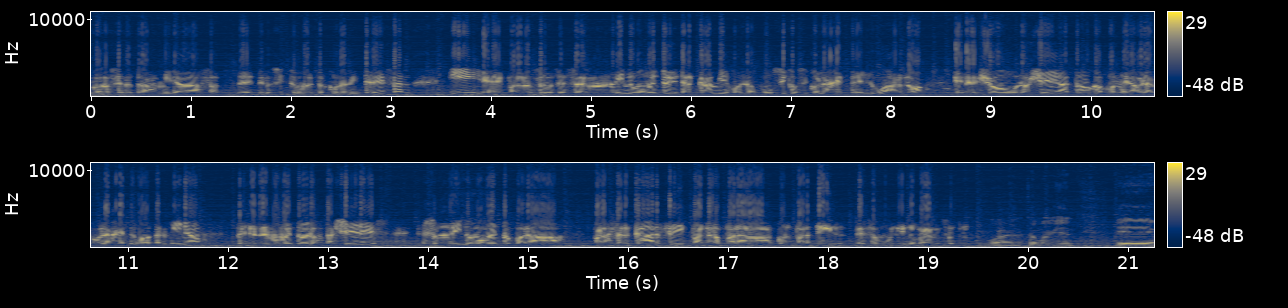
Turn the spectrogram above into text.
conocer otras miradas de, los instrumentos que a uno le interesan y eh, para nosotros es un lindo momento de intercambio con los músicos y con la gente del lugar, ¿no? En el show uno llega, toca, porque habla con la gente cuando termina, pero en el momento de los talleres es un lindo momento para, para acercarse y para, para compartir. Eso es muy lindo para nosotros. Bueno, está muy bien. Eh,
